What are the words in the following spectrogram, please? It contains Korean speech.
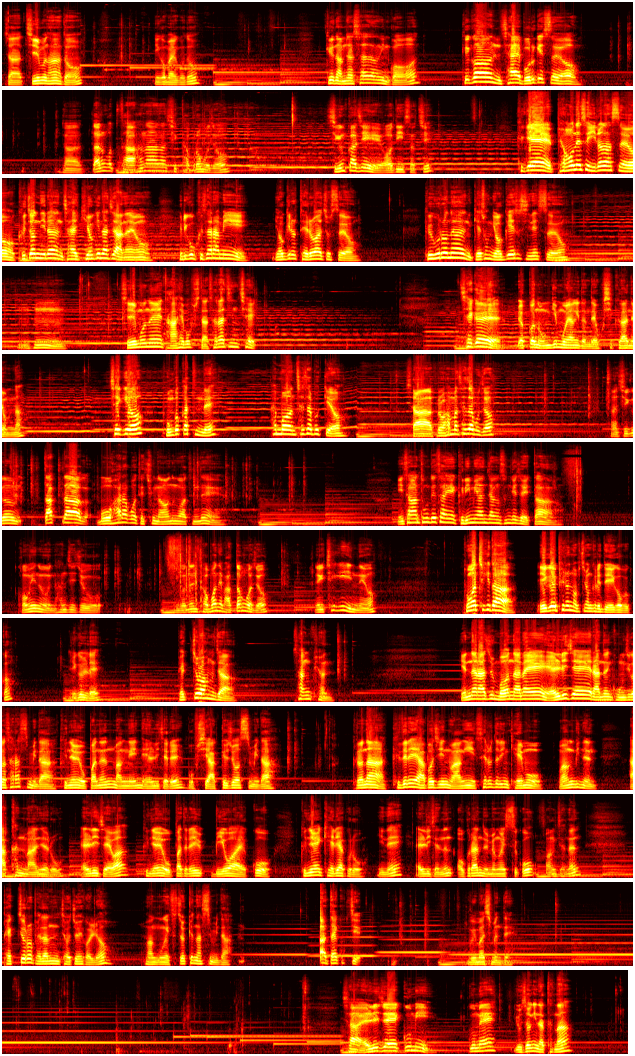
자, 질문 하나 더. 이거 말고도. 그 남자 찾아다닌 것. 그건 잘 모르겠어요. 자, 다른 것도 다 하나하나씩 다 물어보죠. 지금까지 어디 있었지? 그게 병원에서 일어났어요. 그 전 일은 잘 기억이 나지 않아요. 그리고 그 사람이 여기로 데려와 줬어요. 그 후로는 계속 여기에서 지냈어요. 음흠. 질문을 다 해봅시다. 사라진 책. 책을 몇 권 옮긴 모양이던데 혹시 그 안에 없나? 책이요? 본 것 같은데. 한번 찾아볼게요. 자, 그럼 한번 찾아보죠. 자, 지금 딱딱 뭐 하라고 대충 나오는 것 같은데. 이상한 통대 사이에 그림이 한 장 숨겨져 있다. 거미 눈, 한지주. 이거는 저번에 봤던 거죠. 여기 책이 있네요. 동화책이다! 읽을 필요는 없지만 그래도 읽어볼까? 읽을래? 백조왕자. 상편. 옛날 아주 먼 나라에 엘리제라는 공주가 살았습니다. 그녀의 오빠는 막내인 엘리제를 몹시 아껴주었습니다. 그러나 그들의 아버지인 왕이 새로 들인 계모 왕비는 악한 마녀로 엘리제와 그녀의 오빠들을 미워하였고 그녀의 계략으로 인해 엘리제는 억울한 누명을 쓰고 왕자는 백조로 변하는 저주에 걸려 왕궁에서 쫓겨났습니다. 아 딸꾹질 물 마시면 돼. 자, 엘리제의 꿈이 꿈에 요정이 나타나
